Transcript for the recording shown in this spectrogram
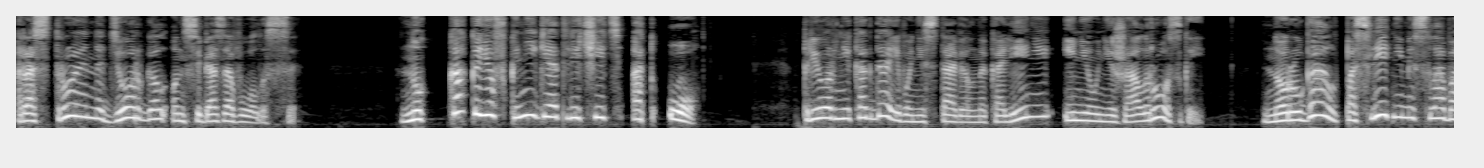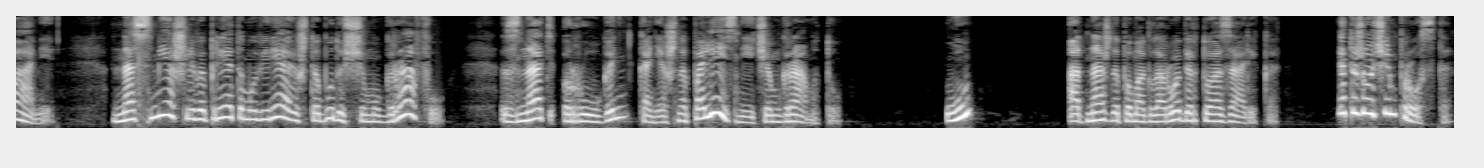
Расстроенно дергал он себя за волосы. Но как ее в книге отличить от «о»? Приор никогда его не ставил на колени и не унижал розгой, но ругал последними словами, насмешливо при этом уверяя, что будущему графу знать ругань, конечно, полезнее, чем грамоту. «У» однажды помогла Роберту Азарика. Это же очень просто.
